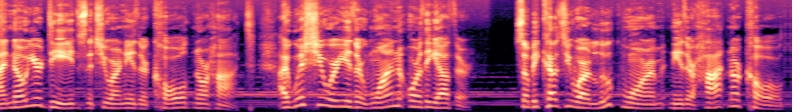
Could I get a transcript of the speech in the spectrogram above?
I know your deeds, that you are neither cold nor hot. I wish you were either one or the other. So, because you are lukewarm, neither hot nor cold,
